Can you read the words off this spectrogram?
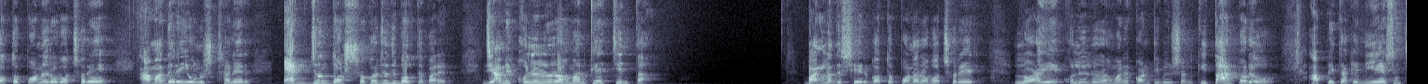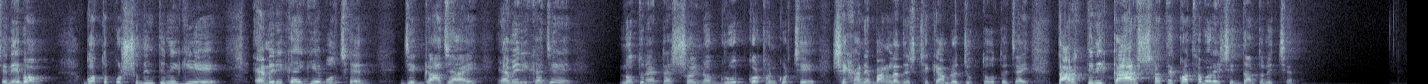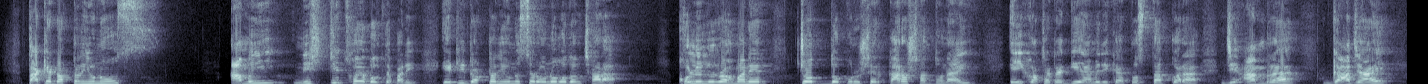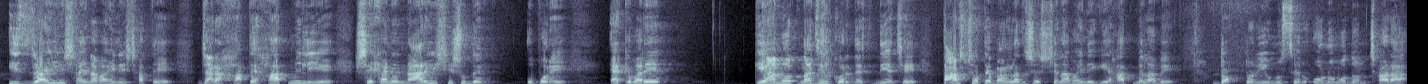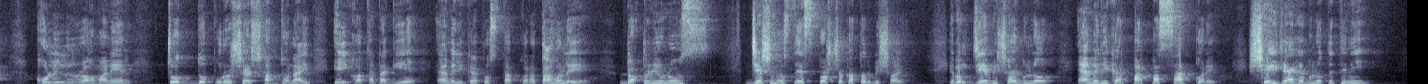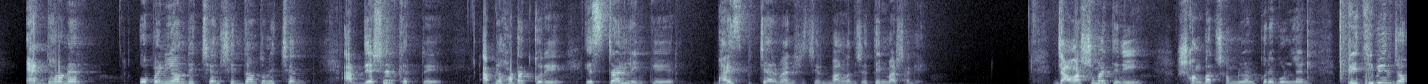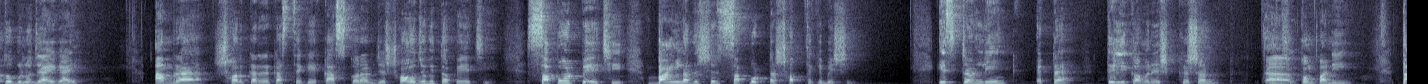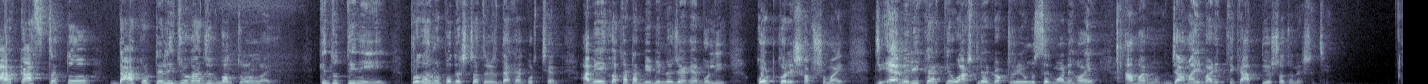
গত পনেরো বছরে আমাদের এই অনুষ্ঠানের একজন দর্শকও যদি বলতে পারেন যে আমি খলিলুর রহমানকে চিন্তা বাংলাদেশের গত পনেরো বছরের লড়াইয়ে খলিলুর রহমানের কন্ট্রিবিউশন কি? তারপরেও আপনি তাকে নিয়ে এসেছেন এবং গত পরশুদিন তিনি গিয়ে আমেরিকায় গিয়ে বলছেন যে গাজায় আমেরিকা যে নতুন একটা সৈন্য গ্রুপ গঠন করছে, সেখানে বাংলাদেশ থেকে আমরা যুক্ত হতে চাই। তার তিনি কার সাথে কথা বলে সিদ্ধান্ত নিচ্ছেন? তাকে ডক্টর ইউনুস, আমি নিশ্চিত হয়ে বলতে পারি, এটি ডক্টর ইউনুসের অনুমোদন ছাড়া খলিলুর রহমানের চোদ্দ পুরুষের কারও সাধ্য নাই। এই কথাটা গিয়ে আমেরিকায় প্রস্তাব করা যে আমরা গাজায় ইসরায়েলি সেনাবাহিনীর সাথে, যারা হাতে হাত মিলিয়ে সেখানে নারী শিশুদের উপরে একেবারে কেয়ামত নাজিল করে দিয়েছে। তার সাথে বাংলাদেশের সেনাবাহিনী গিয়ে হাত মেলাবে। ডক্টর ইউনুসের অনুমোদন ছাড়া খলিলুর রহমানের চোদ্দ পুরুষের সাধ্য নাই এই কথাটা গিয়ে আমেরিকায় প্রস্তাব করা। তাহলে ডক্টর ইউনুস যে সমস্ত স্পর্শকাতর বিষয় এবং যে বিষয়গুলো আমেরিকার পারপাস সার্ভ করে, সেই জায়গাগুলোতে তিনি এক ধরনের ওপিনিয়ন দিচ্ছেন, সিদ্ধান্ত নিচ্ছেন। আর দেশের ক্ষেত্রে আপনি হঠাৎ করে স্টারলিংকের ভাইস চেয়ারম্যান এসেছেন বাংলাদেশে তিন মাস আগে। যাওয়ার সময় তিনি সংবাদ সম্মেলন করে বললেন, পৃথিবীর যতগুলো জায়গায় আমরা সরকারের কাছ থেকে কাজ করার যে সহযোগিতা পেয়েছি, সাপোর্ট পেয়েছি, বাংলাদেশের সাপোর্টটা সব থেকে বেশি। স্টারলিংক একটা টেলিকমিউনিকেশন কোম্পানি তার কাজটা তো ডাক ও টেলিযোগাযোগ মন্ত্রণালয়ে কিন্তু তিনি প্রধান উপদেষ্টার সাথে দেখা করছেন। আমি এই কথাটা বিভিন্ন জায়গায় বলি, কোট করি সবসময় যে আমেরিকার কেউ আসলে ডক্টর ইউনুসের মনে হয় আমার জামাই বাড়ির থেকে আত্মীয় স্বজন এসেছে।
